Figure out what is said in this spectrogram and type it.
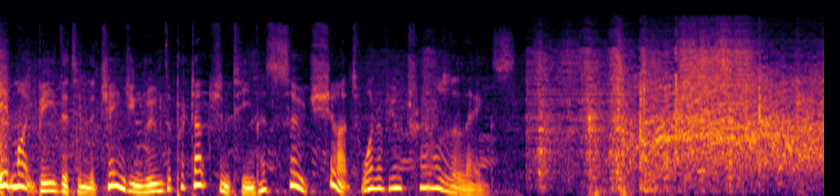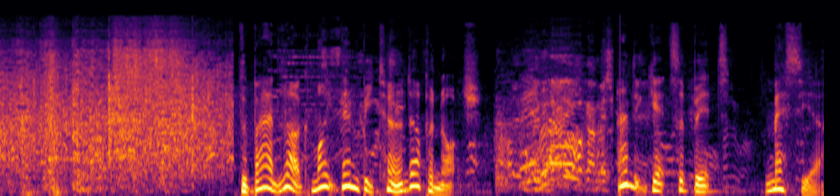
It might be that in the changing room the production team has sewed shut one of your trouser legs. The bad luck might then be turned up a notch. And it gets a bit messier.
